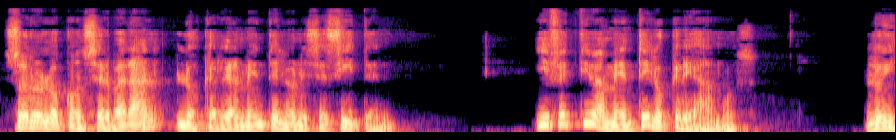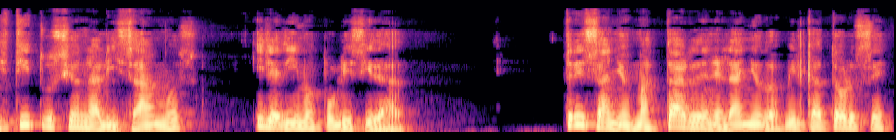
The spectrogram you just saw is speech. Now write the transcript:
solo lo conservarán los que realmente lo necesiten. Y efectivamente lo creamos. Lo institucionalizamos y le dimos publicidad. Tres años más tarde, en el año 2014,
